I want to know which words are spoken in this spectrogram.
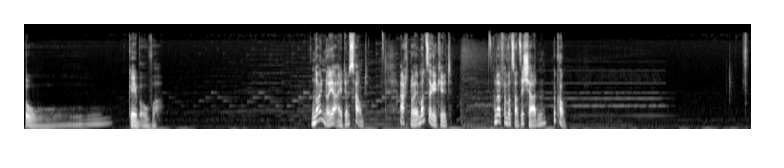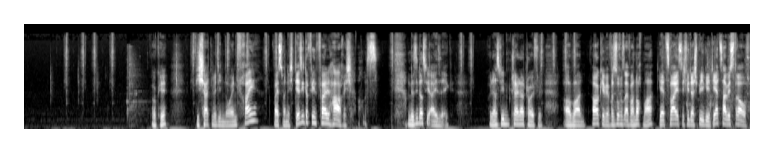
Oh. Game over. Neun neue Items found. Acht neue Monster gekillt. 125 Schaden bekommen. Okay. Wie schalten wir die neuen frei? Weiß man nicht. Der sieht auf jeden Fall haarig aus. Und der sieht aus wie Isaac. Und das ist wie ein kleiner Teufel. Oh Mann. Okay, wir versuchen es einfach nochmal. Jetzt weiß ich, wie das Spiel geht. Jetzt habe ich es drauf.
